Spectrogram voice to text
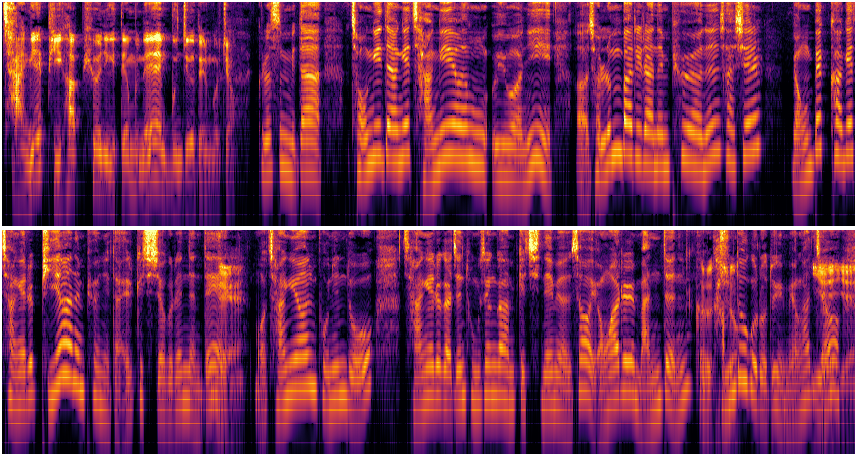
장애 비하 표현이기 때문에 문제가 되는 거죠. 그렇습니다. 정의당의 장혜영 의원이 어, 절름발이라는 표현은 사실 명백하게 장애를 비하하는 표현이다 이렇게 지적을 했는데 네. 뭐 장혜원 본인도 장애를 가진 동생과 함께 지내면서 영화를 만든 그 그렇죠. 감독으로도 유명하죠. 예, 예.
